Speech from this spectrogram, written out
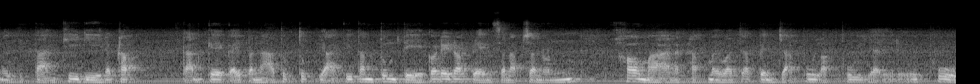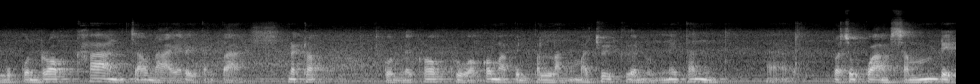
ในทิศทางที่ดีนะครับ การแก้ไขปัญหาทุกๆ อย่างที่ท่านตุ้มเตก็ได้รับแรงสนับสนุนเข้ามานะครับ ไม่ว่าจะเป็นจากผู้หลักผู้ใหญ่หรือผู้บุคคลรอบข้างเจ้านายอะไรต่างๆนะครับ คนในครอบครัวก็มาเป็นพลังมาช่วยเกื้อหนุนให้ท่านประสบความสำเร็จ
